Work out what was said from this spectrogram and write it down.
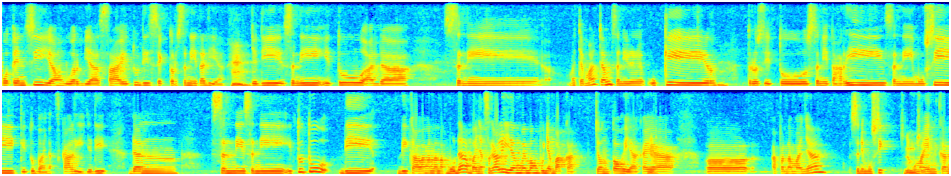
potensi yang luar biasa itu di sektor seni tadi ya. Hmm. Jadi seni itu ada seni macam-macam, seni ukir, terus itu seni tari, seni musik, itu banyak sekali. Jadi dan seni-seni itu tuh di di kalangan anak muda banyak sekali yang memang punya bakat. Contoh ya kayak eh, apa namanya? seni musik, Seni musik. memainkan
